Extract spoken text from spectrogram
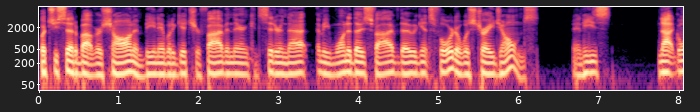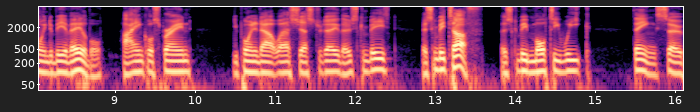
what you said about Vershon and being able to get your five in there and considering that. I mean, one of those five, though, against Florida was Trey Jones, and he's not going to be available. High ankle sprain, you pointed out, Wes, yesterday. Those can be those can be tough. Those can be multi week things. So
